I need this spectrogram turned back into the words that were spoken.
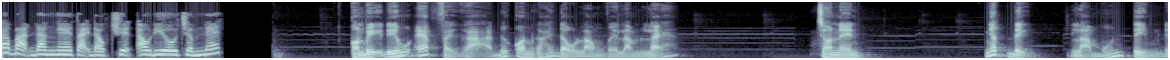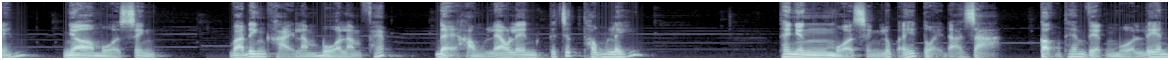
Các bạn đang nghe tại đọc truyện audio.net Còn bị điếu ép phải gả đứa con gái đầu lòng về làm lẽ. Cho nên, Nhất định là muốn tìm đến Nhờ mùa sinh Và Đinh Khải làm bùa làm phép Để Hồng leo lên cái chức thống lý. Thế nhưng mùa sinh lúc ấy tuổi đã già, Cộng thêm việc mùa liên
